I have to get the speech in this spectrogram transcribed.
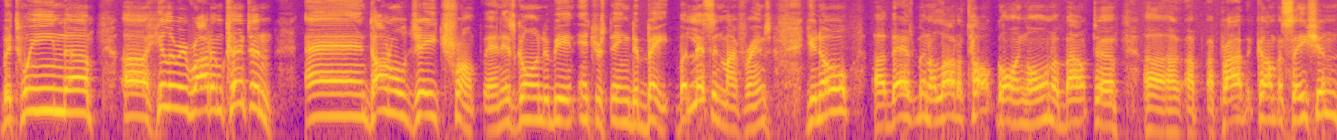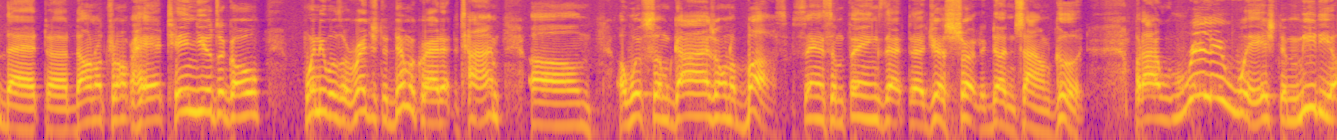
between uh, uh, Hillary Rodham Clinton and Donald J. Trump. And it's going to be an interesting debate. But listen, my friends, you know, uh, there's been a lot of talk going on about uh, uh, a, a, private conversation that Donald Trump had 10 years ago when he was a registered Democrat at the time, um, uh, with some guys on a bus saying some things that uh, just certainly doesn't sound good. But I really wish the media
